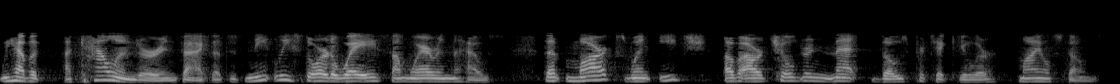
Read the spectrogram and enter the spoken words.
we have a, a calendar, in fact, that is neatly stored away somewhere in the house that marks when each of our children met those particular milestones.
